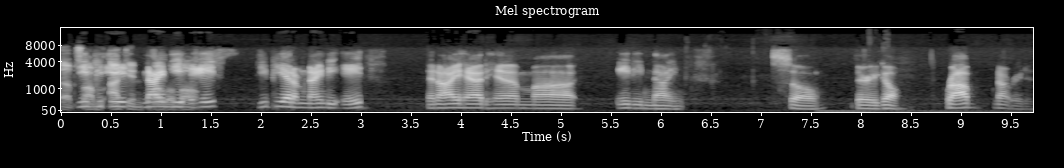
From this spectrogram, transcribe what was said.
up, so I'm, DP I can follow along. 98th. DP had him 98th, and I had him uh, 89th. So there you go. Rob, not rated,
